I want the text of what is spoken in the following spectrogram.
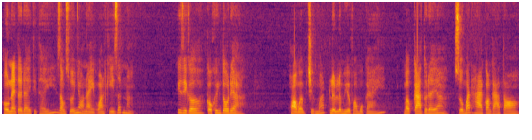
Hôm nay tới đây thì thấy dòng suối nhỏ này oán khí rất nặng. Cái gì cơ? Cậu khinh tôi đấy à? Hoàng Mập trừng mắt lườm Lâm Hiểu Phong một cái. Mập ca tôi đây á Xuống bắt hai con cá to.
